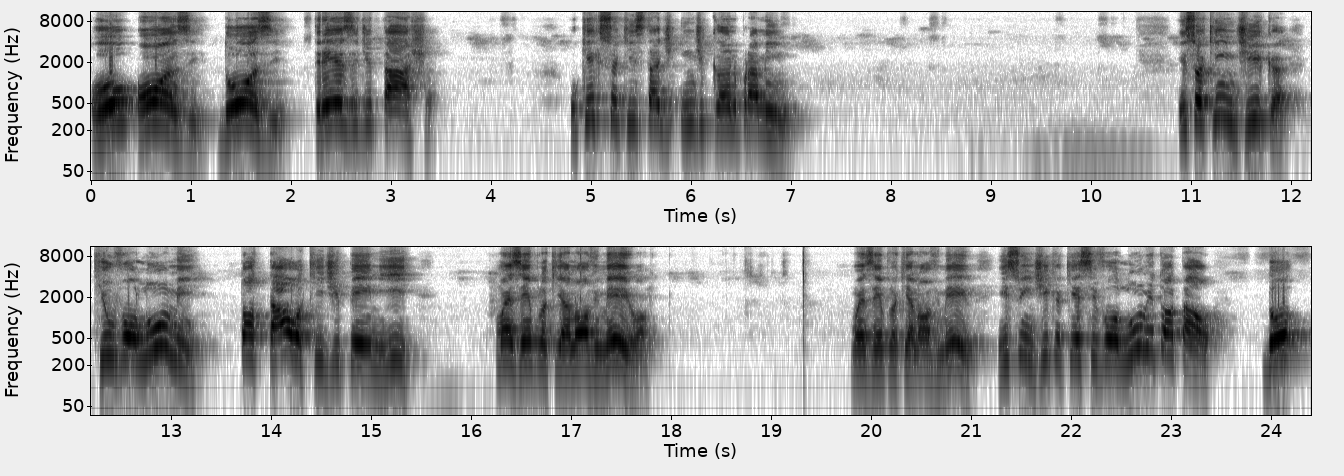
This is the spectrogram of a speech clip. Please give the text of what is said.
ou 11, 12, 13 de taxa. O que, que isso aqui está indicando para mim? Isso aqui indica que o volume total aqui de PMI, um exemplo aqui a 9,5, ó. Um exemplo aqui a 9,5, isso indica que esse volume total do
